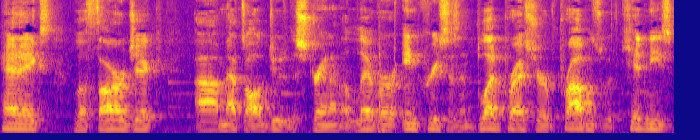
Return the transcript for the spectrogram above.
headaches, lethargic. Um, that's all due to the strain on the liver, increases in blood pressure, problems with kidneys.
